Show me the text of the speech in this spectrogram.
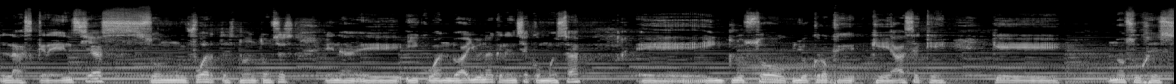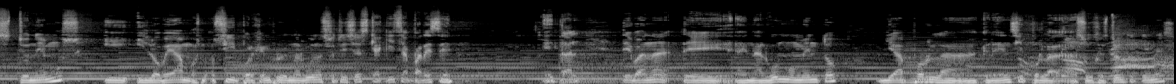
las creencias son muy fuertes, ¿no? Entonces, eh, y cuando hay una creencia como esa, eh, incluso yo creo que, hace que, que nos sugestionemos y, lo veamos, ¿no? Sí, por ejemplo, en algunas noticias que aquí se aparece y tal, te van a, te, en algún momento, ya por la creencia y por la sugestión que tienes,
